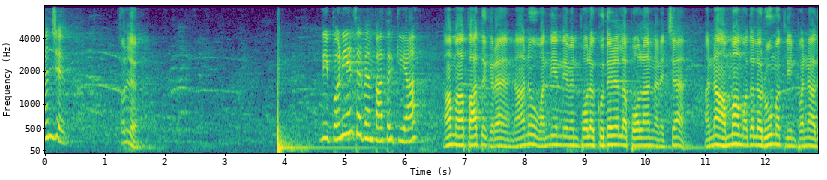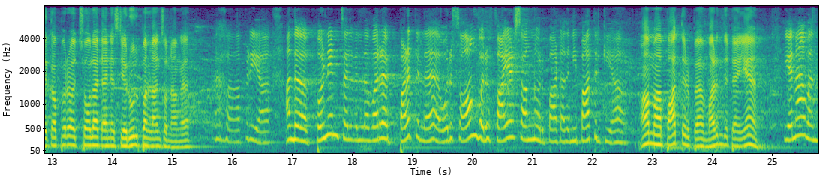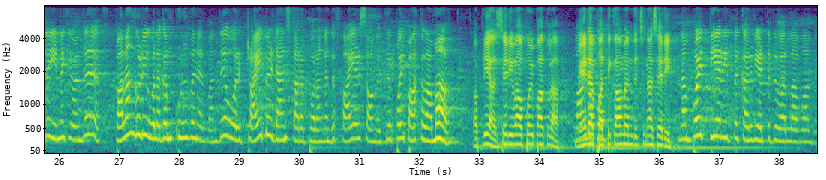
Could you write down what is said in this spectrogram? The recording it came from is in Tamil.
சஞ்சீவ் சொல்லு. நீ பொன்னியின் செல்வன் பார்த்திருக்கியா? ஆமாம் பார்த்துக்கிறேன். நானும் வந்தியத்தேவன் போல குதிரையில் போகலான்னு நினச்சேன். அண்ணா அம்மா முதல்ல ரூமை க்ளீன் பண்ணு அதுக்கப்புறம் சோழா டைனஸ்டியை ரூல் பண்ணலான்னு சொன்னாங்க. அப்படியா? அந்த பொன்னியின் செல்வன்ல வர படத்துல ஒரு சாங் ஒரு ஃபயர் சாங்னு ஒரு பாட்டு அதை நீ பார்த்திருக்கியா? ஆமாம் பார்த்துருப்பேன். மறந்துட்டேன். ஏன்? ஏன்னா வந்து இன்னைக்கு வந்து பழங்குடி உலகம் குழுவினர் வந்து ஒரு ட்ரைபல் டான்ஸ் தர போறாங்க அந்த ஃபயர் சாங்குக்கு போய் பார்க்கலாமா அப்படியா சரி வா போய் பார்க்கலாம் மேடை பத்திக்காம இருந்துச்சுன்னா சரி நம்ம போய் தீயரிப்பு கருவி எடுத்துட்டு வரலாம் வாங்க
